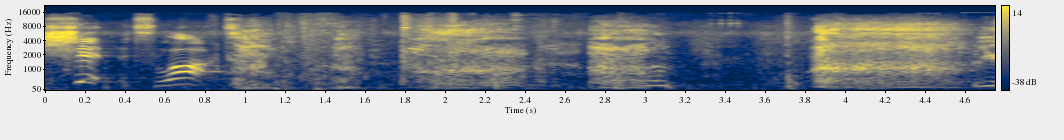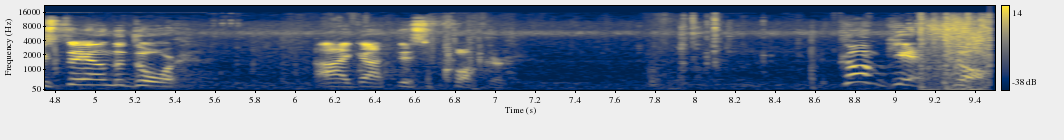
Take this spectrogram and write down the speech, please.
Shit, it's locked. You stay on the door. I got this fucker. Come get some!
